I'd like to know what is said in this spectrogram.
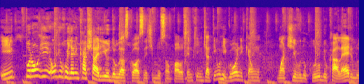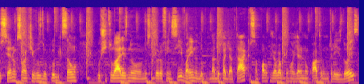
e por onde, onde o Rogério encaixaria o Douglas Costa nesse time do São Paulo, sendo que a gente já tem o Rigoni, que é um, um ativo do clube, o Caleri e o Luciano, que são ativos do clube, que são os titulares no, no setor ofensivo, ali no, na dupla de ataque. O São Paulo que joga com o Rogério no 4-1-3-2.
